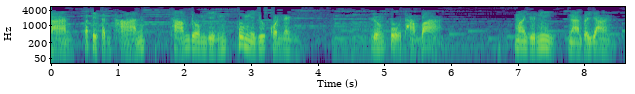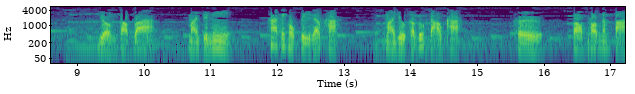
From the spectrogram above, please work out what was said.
การปฏิสันฐาน ถามโยมหญิงผู้มีอายุคนหนึ่ง หลวงปู่ถามว่า มาอยู่นี่นานหรือยัง โยมตอบว่า มาอยู่นี่ห้าถึงหกปีแล้วค่ะ มาอยู่กับลูกสาวค่ะ คือตอบพร้อมน้ำตา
